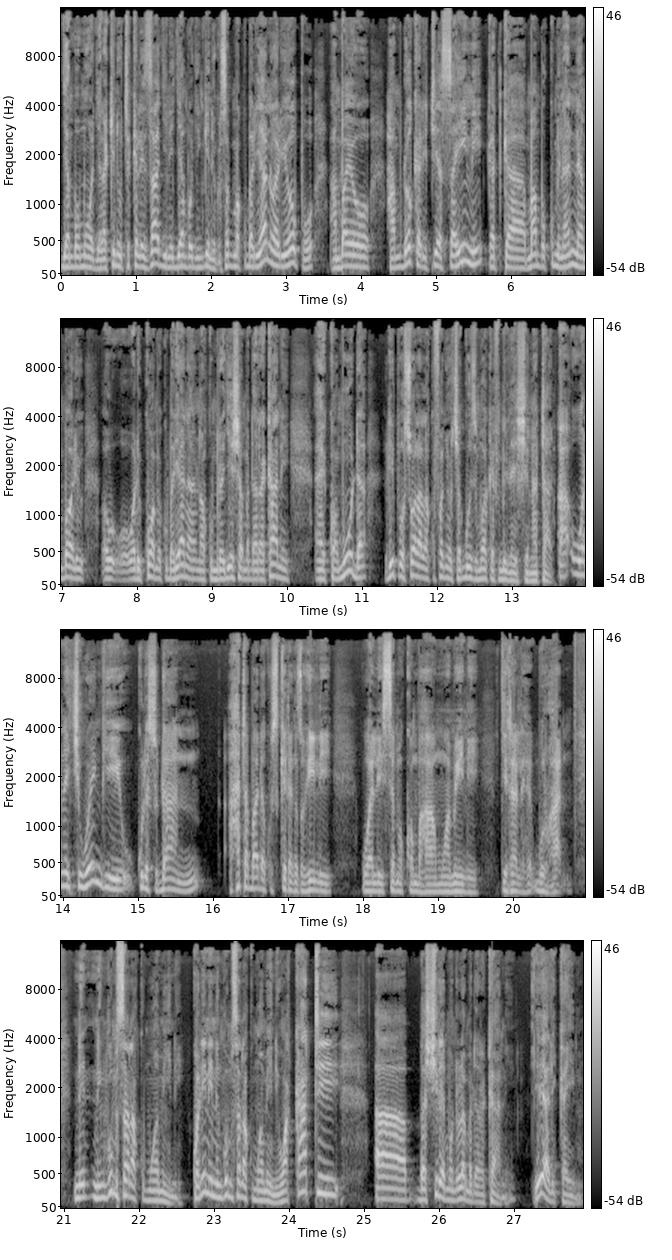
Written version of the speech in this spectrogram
jambo moja, lakini utekelezaji ni jambo jingine, kwa sababu makubaliano yaliyopo ambayo Hamdok alitia saini katika mambo kumi na nne ambao walikuwa wamekubaliana na kumrejesha madarakani eh, kwa muda, lipo swala la kufanya uchaguzi mwaka elfu mbili na ishirini na tatu. Uh, wananchi wengi kule Sudan hata baada ya kusikia tangazo hili walisema kwamba hawamwamini Jenerali Burhan. Ni, ngumu sana kumwamini. Kwa nini ni ngumu sana kumwamini? Wakati uh, Bashir ameondolewa madarakani, yeye alikaimu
